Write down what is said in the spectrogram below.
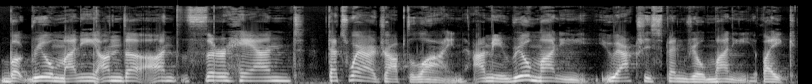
but real money on the, other hand, that's where I drop the line. I mean, real money, you actually spend real money. Like,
